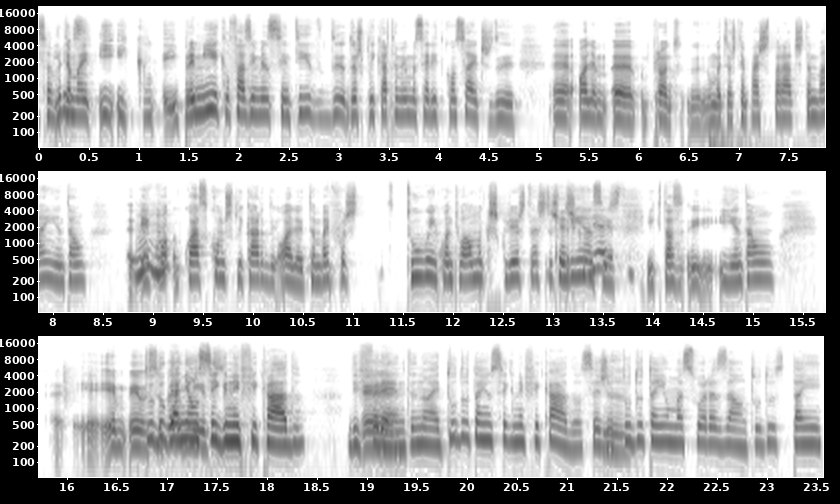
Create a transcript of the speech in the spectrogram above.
Sobre e, também, e, e, que, e, para mim aquilo faz imenso sentido de, de eu explicar também uma série de conceitos. De uh, olha, uh, pronto, o Mateus tem pais separados também, então uh, é co quase como explicar: de, olha, também foste tu, enquanto alma, que escolheste esta que experiência. Escolheste. E, que estás, e, então. É, é, é Tudo ganha bonito. um significado diferente, é. não é? Tudo tem um significado, ou seja, é. tudo tem uma sua razão, tudo tem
